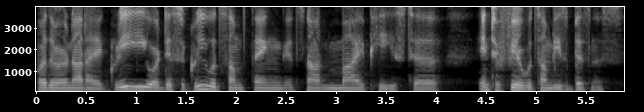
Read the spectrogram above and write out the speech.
Whether or not I agree or disagree with something it's not my piece to interfere with somebody's business.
